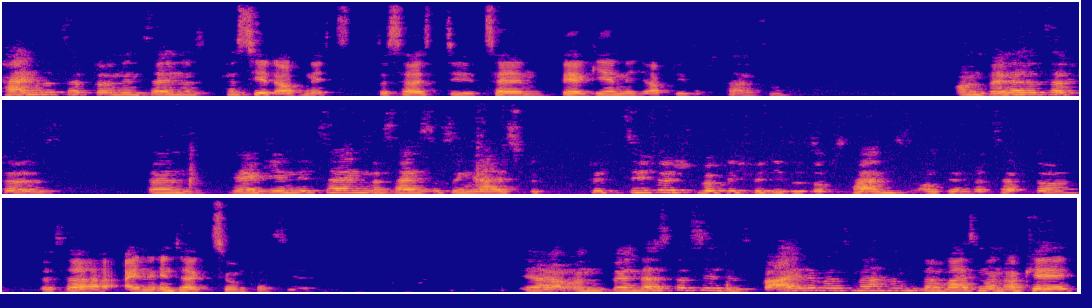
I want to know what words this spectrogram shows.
kein Rezeptor in den Zellen ist, passiert auch nichts. Das heißt, die Zellen reagieren nicht auf die Substanzen. Und wenn der Rezeptor ist, dann reagieren die Zellen. Das heißt, das Signal ist spezifisch wirklich für diese Substanz und den Rezeptor, dass da eine Interaktion passiert. Ja, und wenn das passiert, dass beide was machen, dann weiß man, okay,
